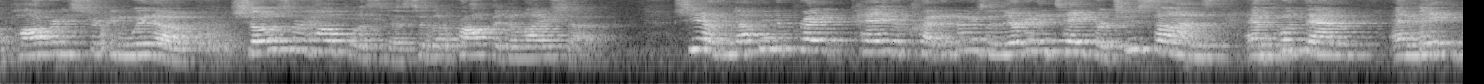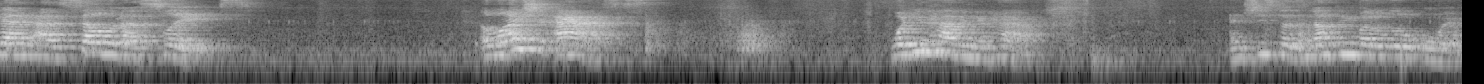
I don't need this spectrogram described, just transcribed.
A poverty-stricken widow shows her helplessness to the prophet Elisha. She has nothing to pay the creditors, and they're going to take her two sons and put them and make them as sell them as slaves. Elisha asks, "What do you have in your house?" And she says, "Nothing but a little oil."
